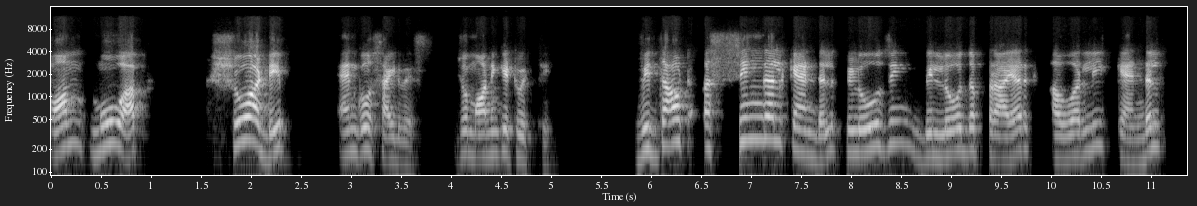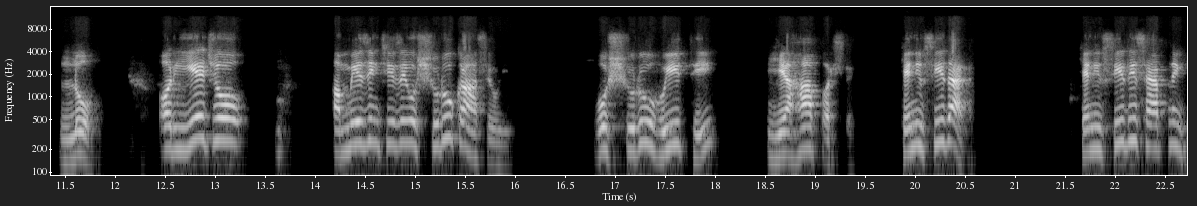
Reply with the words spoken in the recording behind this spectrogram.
from move up show a dip and go sideways जो मॉर्निंग की ट्वीट थी. Without a single candle closing below the prior hourly candle low. और ये जो अमेजिंग चीज़ है, वो शुरू कहाँ से हुई? वो शुरू हुई थी यहाँ पर से. Can you see that can you see this happening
